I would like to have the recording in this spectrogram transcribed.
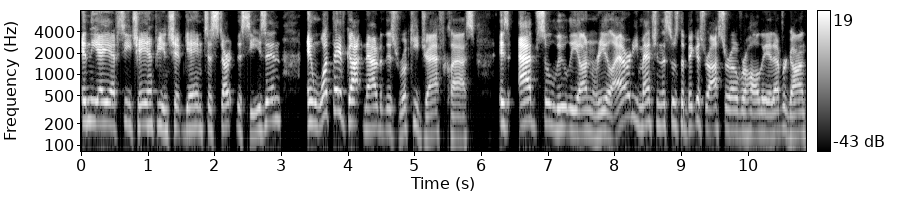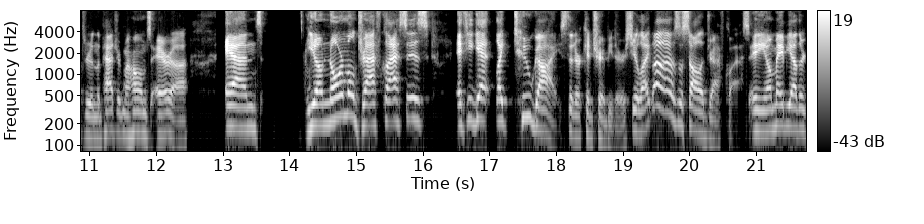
in the AFC championship game to start the season. And what they've gotten out of this rookie draft class is absolutely unreal. I already mentioned this was the biggest roster overhaul they had ever gone through in the Patrick Mahomes era. And, you know, normal draft classes, if you get like two guys that are contributors, you're like, oh, that was a solid draft class. And, you know, maybe other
